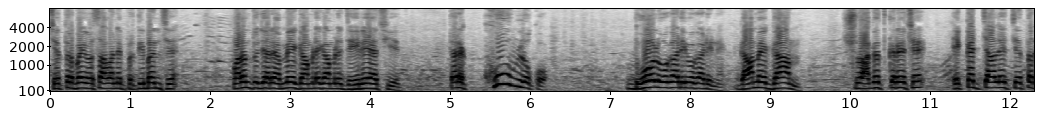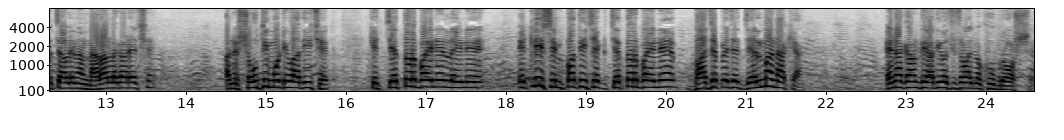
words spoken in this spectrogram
ચેતરભાઈ વસાવાને પ્રતિબંધ છે. પરંતુ જ્યારે અમે ગામડે ગામડે જઈ રહ્યા છીએ, ત્યારે ખૂબ લોકો ઢોલ વગાડી વગાડીને ગામે ગામ સ્વાગત કરે છે. એક જ ચાલે ચેતર ચાલેના નારા લગાડે છે. અને સૌથી મોટી વાત એ છે કે ચેતરભાઈને લઈને એટલી સિમ્પતિ છે કે ચેતરભાઈને ભાજપે જે જેલમાં નાખ્યા, એના કારણથી આદિવાસી સમાજમાં ખૂબ રોષ છે.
